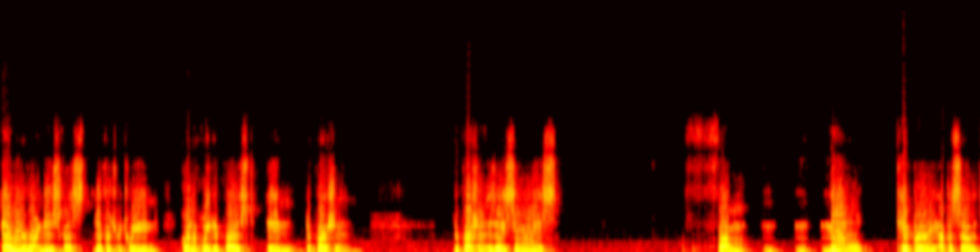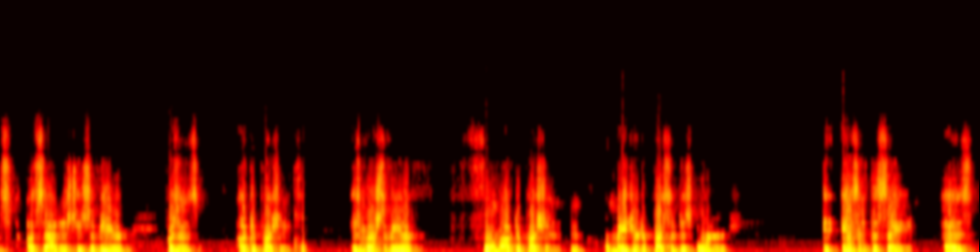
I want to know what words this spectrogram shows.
Now we are going to discuss the difference between clinically depressed and depression. Depression is a serious from m- mild temporary episodes of sadness to severe presence of depression is more severe form of depression or major depressive disorder it isn't the same as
